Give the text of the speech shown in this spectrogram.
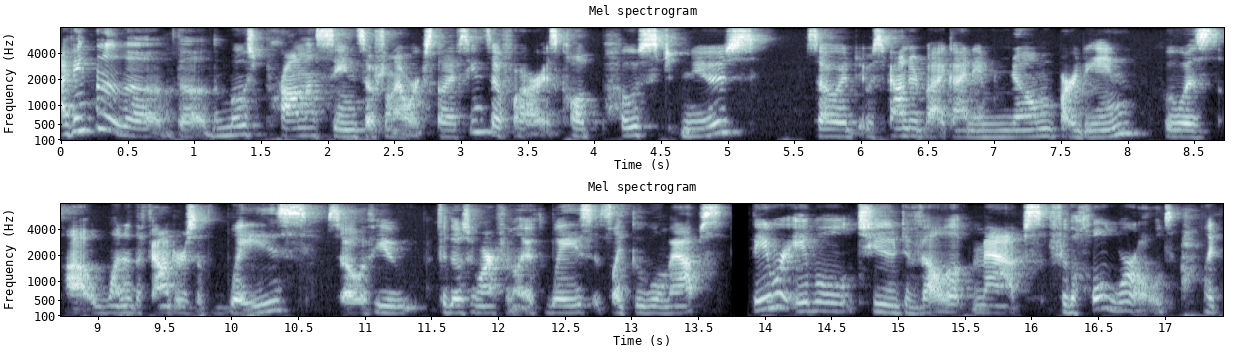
I think one of the, the, the, most promising social networks that I've seen so far is called Post News. So it, it was founded by a guy named Noam Bardin, who was uh, one of the founders of Waze. So if you, for those who aren't familiar with Waze, it's like Google Maps. They were able to develop maps for the whole world. Like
